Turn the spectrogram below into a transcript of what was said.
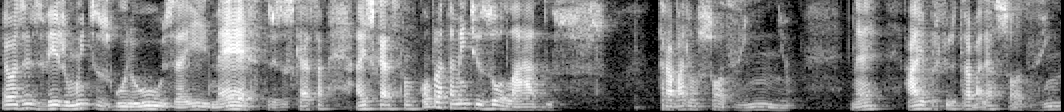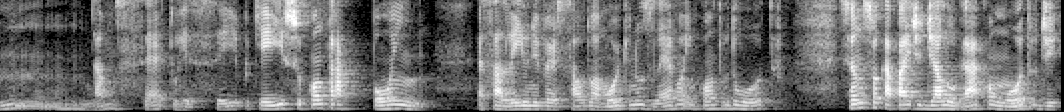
eu às vezes vejo muitos gurus aí, mestres, os caras, aí os caras estão completamente isolados, trabalham sozinho, né? Ah, eu prefiro trabalhar sozinho. Dá um certo receio, porque isso contrapõe essa lei universal do amor que nos leva ao encontro do outro. Se eu não sou capaz de dialogar com o outro, de,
